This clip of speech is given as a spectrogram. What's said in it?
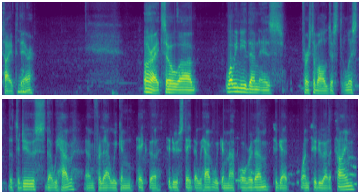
type yeah. there. All right, so uh, what we need then is first of all, just list the to-dos that we have. And for that, we can take the to-do state that we have, we can map over them to get one to-do at a time.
